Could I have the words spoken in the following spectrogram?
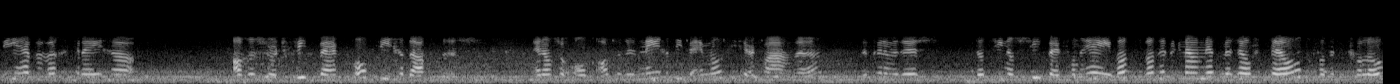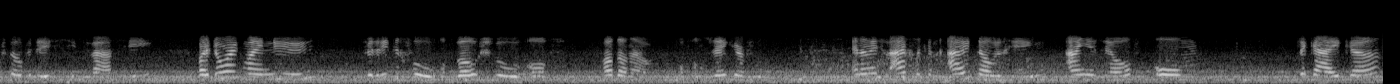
die hebben we gekregen als een soort feedback op die gedachten. En als we, als we dus negatieve emoties ervaren, dan kunnen we dus dat zien als feedback van hé, hey, wat, wat heb ik nou net mezelf verteld? Of wat heb ik geloofd over deze situatie? Waardoor ik mij nu verdrietig voel, of boos voel, of wat dan ook, of onzeker voel. En dan is het eigenlijk een uitnodiging aan jezelf om te kijken:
